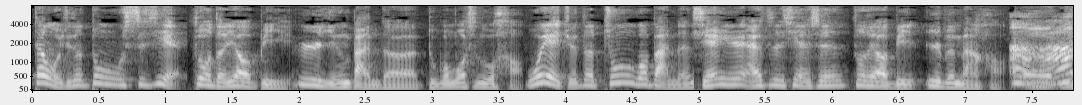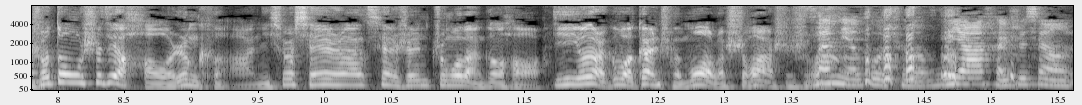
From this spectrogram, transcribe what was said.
但我觉得《动物世界》做的要比日影版的《赌博默示录》好。我也觉得中国版的《嫌疑人 X 现身》做的要比日本版好。呃，啊你说《动物世界》好，我认可啊。你说《嫌疑人 X 现身》中国版更好，已经有点给我干沉默了。实话实说，三年过去了，乌鸦还是像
